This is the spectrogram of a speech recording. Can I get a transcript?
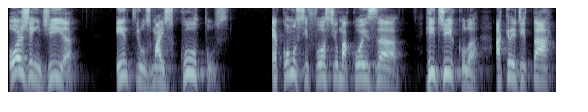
hoje em dia, entre os mais cultos, é como se fosse uma coisa ridícula acreditar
